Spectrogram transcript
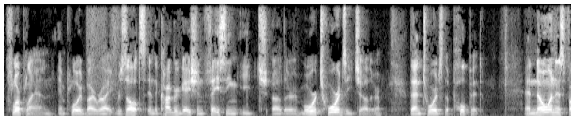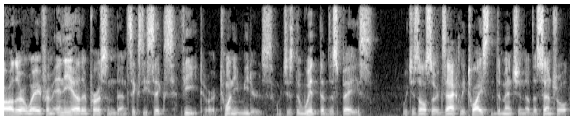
floor plan employed by Wright results in the congregation facing each other more towards each other than towards the pulpit, and no one is farther away from any other person than 66 feet or 20 meters, which is the width of the space which is also exactly twice the dimension of the central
